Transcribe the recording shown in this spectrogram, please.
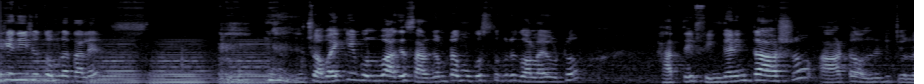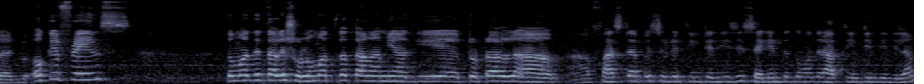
দেখে নিয়েছো তোমরা তাহলে? সবাইকে বলব, আগে সারগামটা মুখস্থ করে গলায় ওঠো। হাতে ফিঙ্গারিংটা আসো, আটা অলরেডি চলে আসবে। ওকে ফ্রেন্ডস তোমাদের তাহলে ষোলো মাত্রা তান আমি আজকে টোটাল ফার্স্ট এপিসোডে তিনটে দিয়েছি সেকেন্ডে তোমাদের আর তিনটে দিয়ে দিলাম।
